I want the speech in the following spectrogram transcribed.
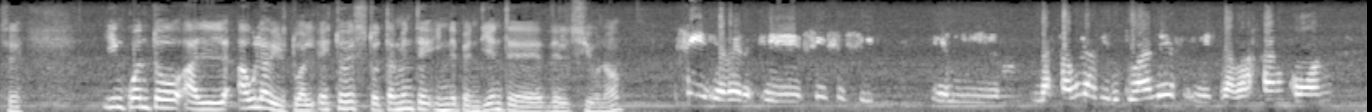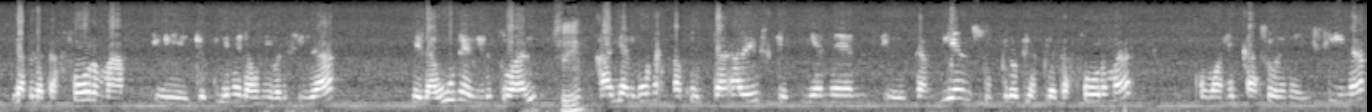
sí. Y en cuanto al aula virtual, esto es totalmente independiente del SIU, ¿no? Sí, a ver, eh, sí, sí, sí. las aulas virtuales eh, trabajan con la plataforma eh, que tiene la universidad de la UNE virtual. Sí. Hay algunas facultades que tienen también sus propias plataformas como es el caso de medicina,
